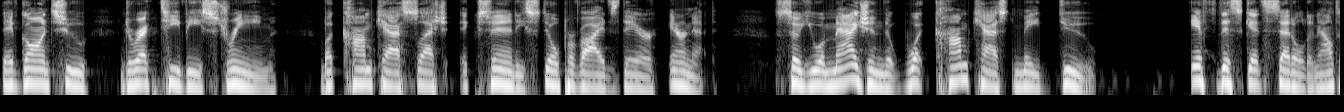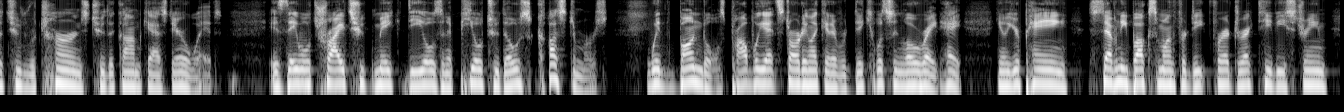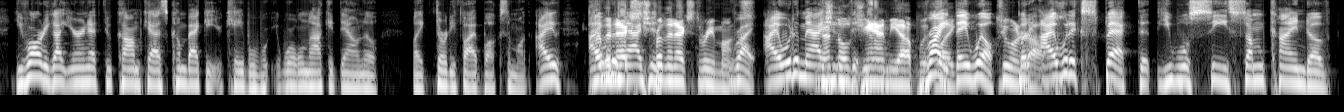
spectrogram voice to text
They've gone to direct TV stream, but Comcast slash Xfinity still provides their internet. So you imagine that what Comcast may do if this gets settled and altitude returns to the Comcast airwaves is they will try to make deals and appeal to those customers with bundles, probably at starting like at a ridiculously low rate. Hey, you know, you're paying 70 bucks a month for D, for a direct TV stream. You've already got your internet through Comcast. Come back, get your cable. We'll knock it down to like 35 bucks a month. I I for the would next imagine for the next three months. Right. I would imagine they'll that- jam you up with, right. like, they will. $200. But I would expect that you will see some kind of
